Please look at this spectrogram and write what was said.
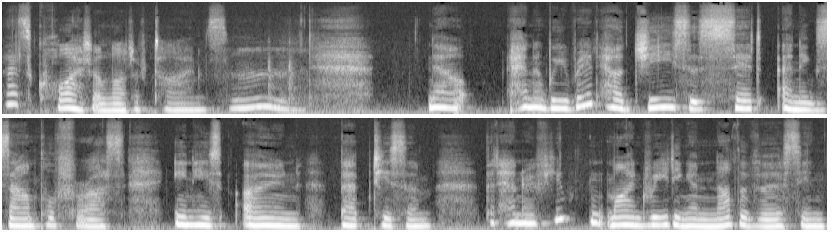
That's quite a lot of times. Mm. Now, Hana, we read how Jesus set an example for us in his own baptism. But Hana, if you wouldn't mind reading another verse in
